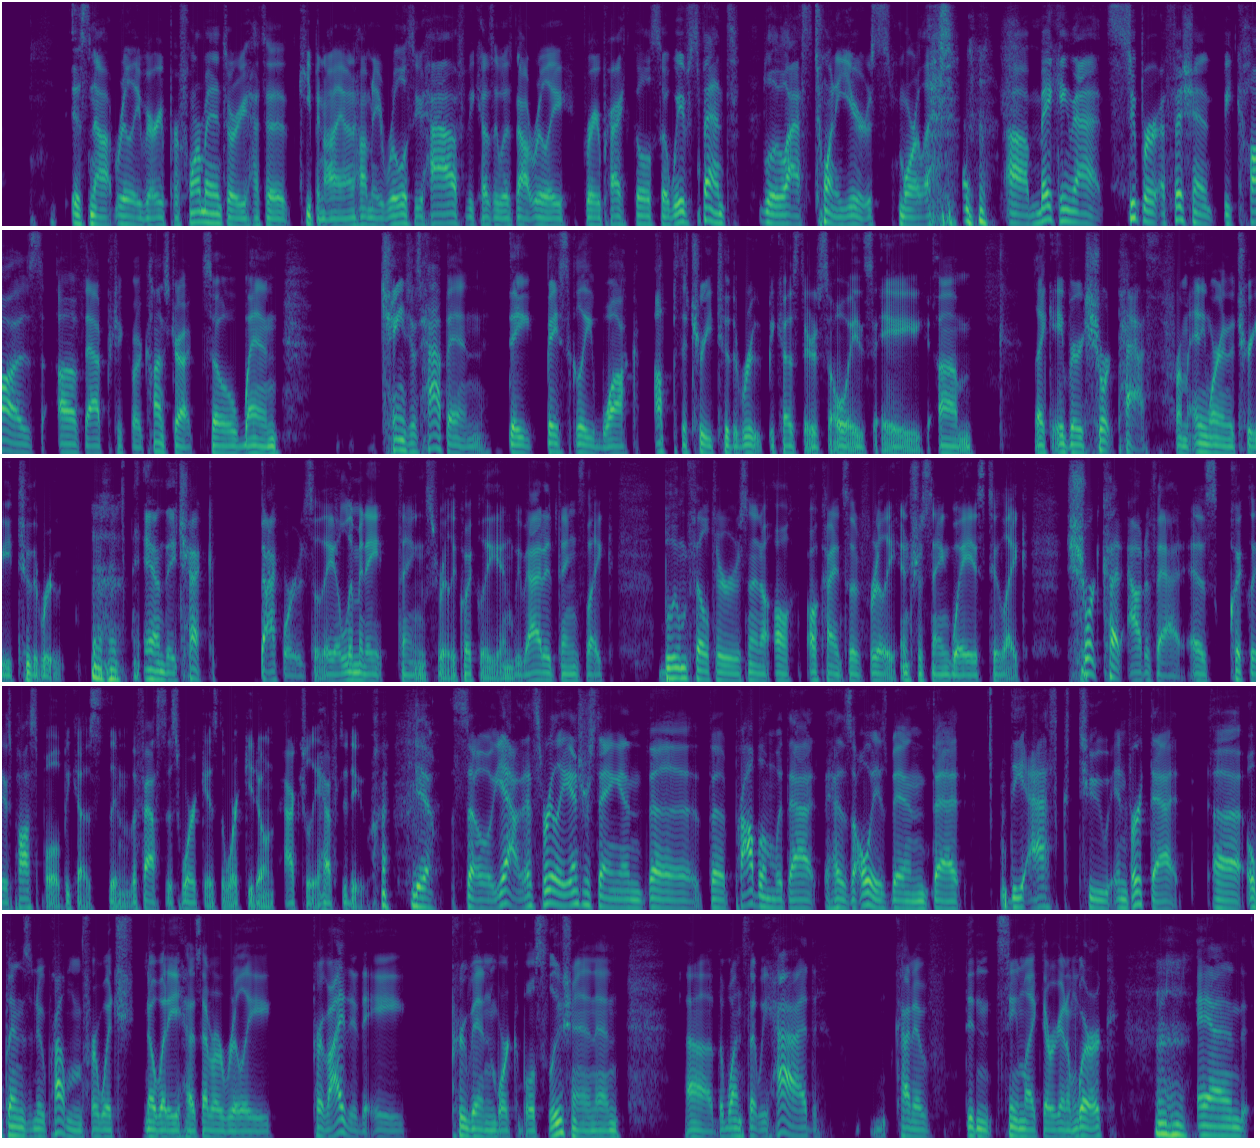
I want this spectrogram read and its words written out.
is not really very performant or you have to keep an eye on how many rules you have because it was not really very practical. So we've spent the last 20 years more or less uh, making that super efficient because of that particular construct. So when changes happen they basically walk up the tree to the root because there's always a um, like a very short path from anywhere in the tree to the root. Mm-hmm. and they check backwards so they eliminate things really quickly and we've added things like bloom filters and all, all kinds of really interesting ways to like shortcut out of that as quickly as possible because you know, the fastest work is the work you don't actually have to do yeah so yeah that's really interesting and the the problem with that has always been that the ask to invert that uh, opens a new problem for which nobody has ever really provided a proven workable solution. And uh, the ones that we had kind of didn't seem like they were going to work. Mm-hmm. And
